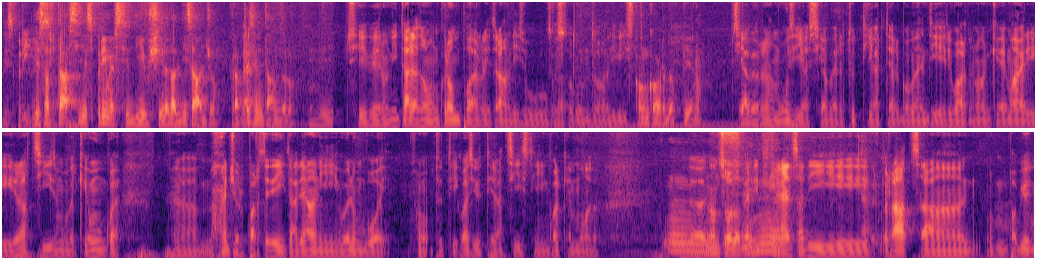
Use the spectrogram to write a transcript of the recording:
esprimersi. di esaltarsi, di esprimersi e di uscire dal disagio, rappresentandolo. Quindi Sì, è vero, in Italia sono ancora un po' arretrati su questo Soprattutto. punto di vista, concordo appieno. sia per la musica sia per tutti gli altri argomenti che riguardano anche magari il razzismo, perché comunque eh, la maggior parte degli italiani, vuoi non vuoi, sono tutti, quasi tutti razzisti in qualche modo. Eh, non solo per Mm, sì, nì. differenza di Eh, razza, un po' più di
